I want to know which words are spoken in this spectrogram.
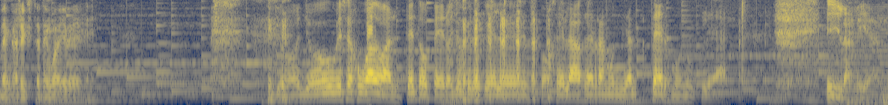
Venga, Rix, te tengo ahí de. Yo, hubiese jugado al teto, pero yo creo que él escoge la guerra mundial termonuclear. Y la lían.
